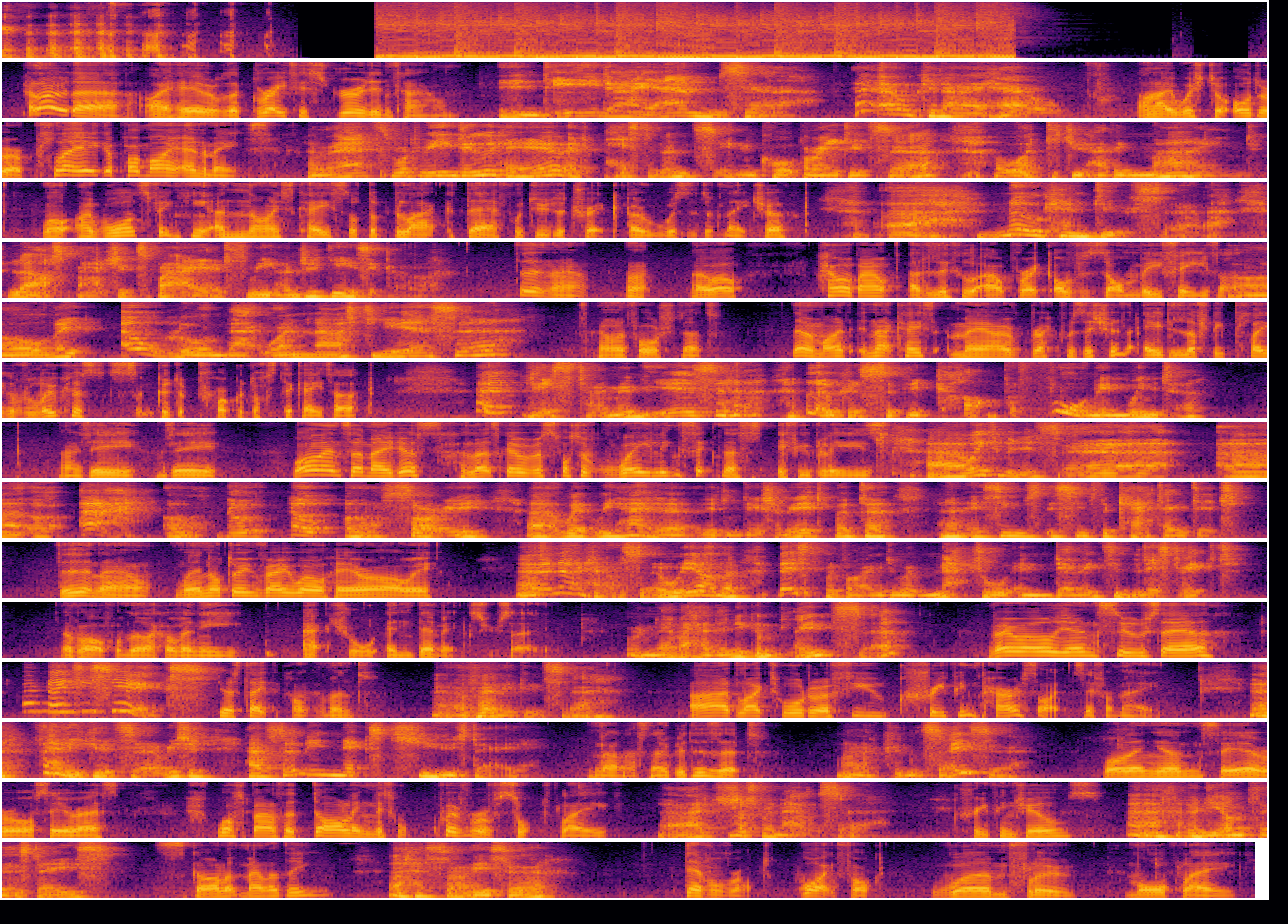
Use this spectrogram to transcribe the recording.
Hello there. I hear of the greatest druid in town. Indeed I am, sir. How can I help? I wish to order a plague upon my enemies. That's what we do here at Pestilence Incorporated, sir. What did you have in mind? Well, I was thinking a nice case of the Black Death would do the trick, oh wizard of nature. Ah, no can do, sir. Last batch expired 300 years ago. Did it now? Huh. Oh well. How about a little outbreak of zombie fever? Oh, they outlawed that one last year, sir. How unfortunate. Never mind. In that case, may I requisition a lovely plague of locusts, good prognosticator? At this time of year, sir, locusts simply can't perform in winter. I see. I see. Well then, Sir Magus, let's go with a spot of wailing sickness, if you please. Uh, wait a minute, sir. Uh, oh, ah, oh, no, no, oh, sorry. Uh, we, we had a little dish of it, but uh, uh, it seems it seems the cat ate it. Did it now? We're not doing very well here, are we? Uh, no, no, sir. We are the best provider of natural endemics in the district. Apart from the lack of any actual endemics, you say. We've never had any complaints, sir. Very well, young soothsayer. I'm 96. Just take the compliment. Oh, very good, sir. I'd like to order a few creeping parasites, if I may. Uh, very good, sir. We should have something next Tuesday. No, that's no good, is it? I couldn't say, sir. Well then, young seer or seeress, what about a darling little quiver of salt plague? Uh, just for now, sir. Creeping chills? Uh, only on Thursdays. Scarlet malady? Uh, sorry, sir. Devil rot? White fog? Worm flu? More plague?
